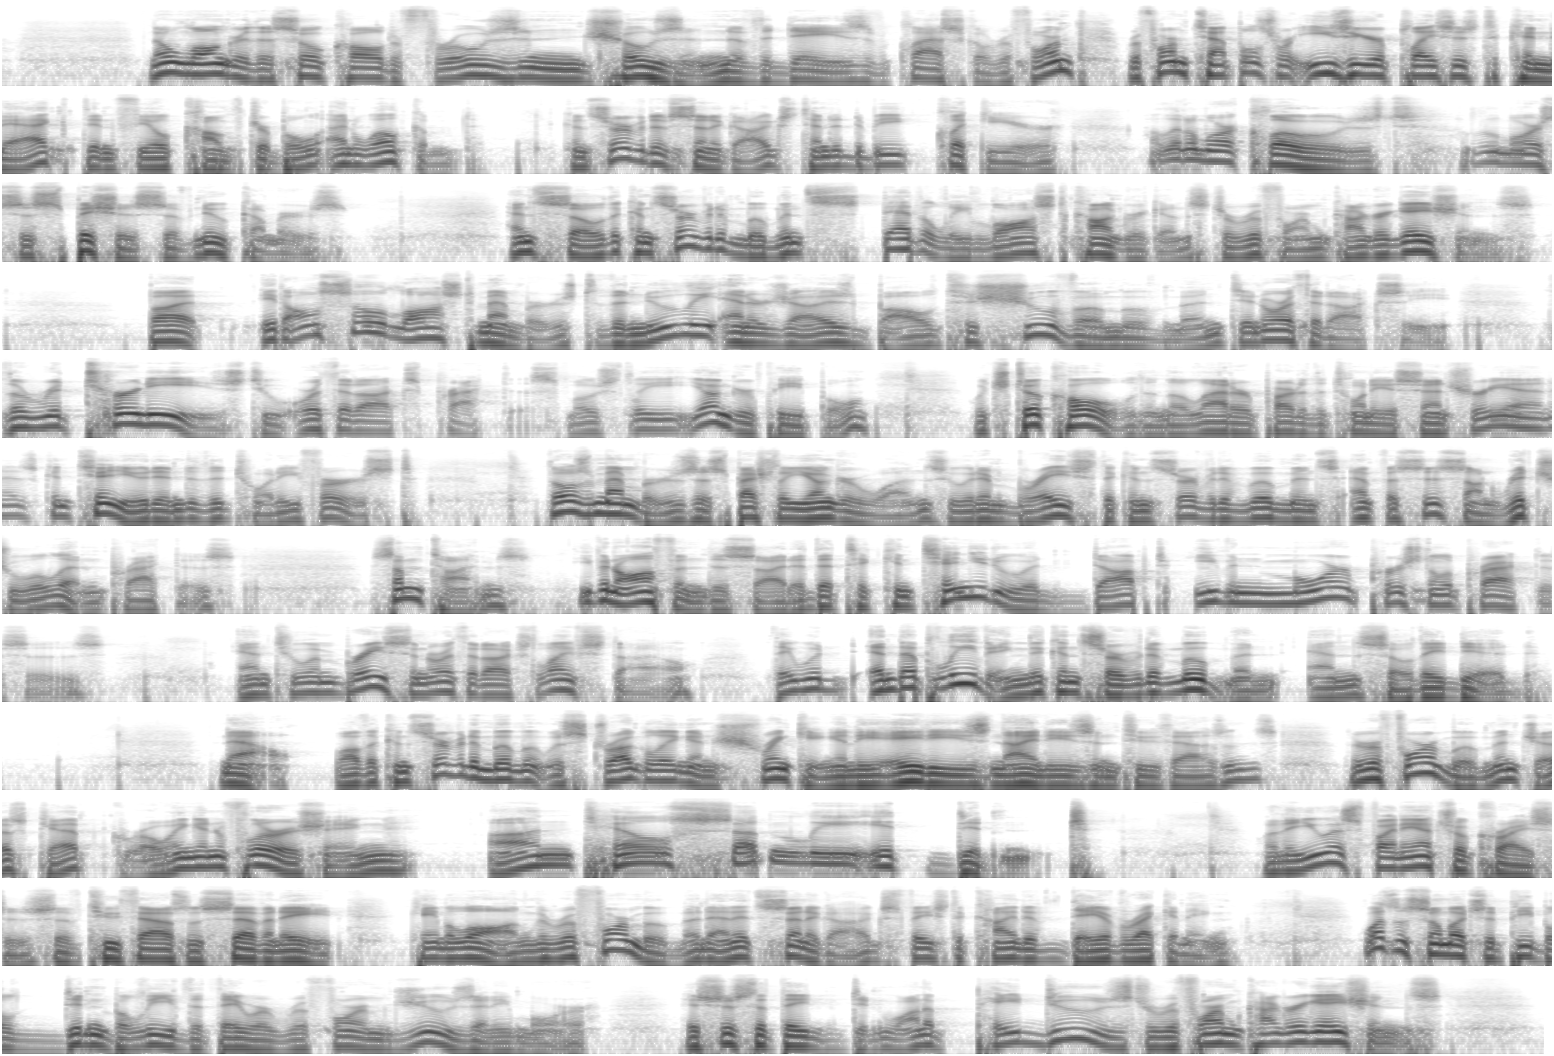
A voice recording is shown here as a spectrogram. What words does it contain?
No longer the so called frozen chosen of the days of classical reform, reform temples were easier places to connect and feel comfortable and welcomed. Conservative synagogues tended to be cliquier, a little more closed, a little more suspicious of newcomers and so the conservative movement steadily lost congregants to Reform congregations. But it also lost members to the newly energized Baal Teshuva movement in Orthodoxy, the returnees to Orthodox practice, mostly younger people, which took hold in the latter part of the 20th century and has continued into the 21st. Those members, especially younger ones, who had embraced the conservative movement's emphasis on ritual and practice, sometimes, even often, decided that to continue to adopt even more personal practices and to embrace an Orthodox lifestyle, they would end up leaving the conservative movement, and so they did. Now, while the conservative movement was struggling and shrinking in the 80s, 90s, and 2000s, the reform movement just kept growing and flourishing until suddenly it didn't. When the U.S. financial crisis of 2007 8 came along, the reform movement and its synagogues faced a kind of day of reckoning. It wasn't so much that people didn't believe that they were Reformed Jews anymore, it's just that they didn't want to pay dues to Reform congregations.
